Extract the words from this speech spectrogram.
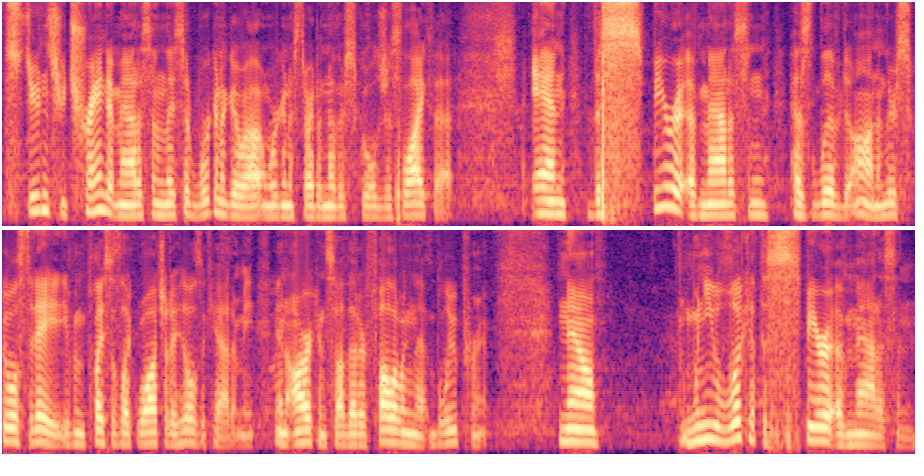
students who trained at Madison, and they said, We're going to go out and we're going to start another school just like that. And the spirit of Madison has lived on. And there's schools today, even places like Ouachita Hills Academy in Arkansas, that are following that blueprint. Now, when you look at the spirit of Madison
